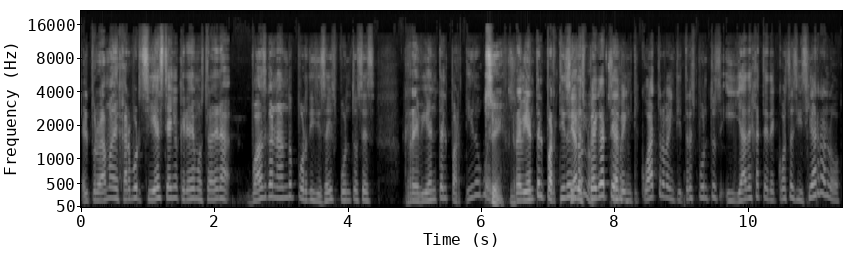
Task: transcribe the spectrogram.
el programa de Harvard, si este año quería demostrar era, vas ganando por 16 puntos, es revienta el partido, güey. Sí. Revienta el partido Ciérralo, y despégate a ciérralo. 24, 23 puntos y ya déjate de cosas y ciérralo.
